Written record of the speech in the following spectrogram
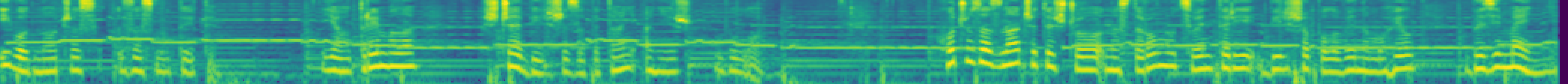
і водночас засмутити. Я отримала ще більше запитань, аніж було. Хочу зазначити, що на старому цвинтарі більша половина могил безіменні,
